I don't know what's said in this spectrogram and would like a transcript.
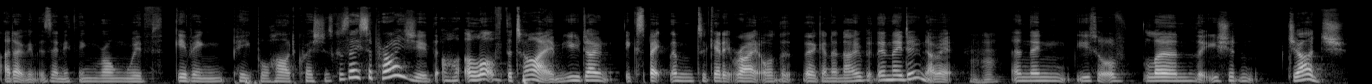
I don't think there's anything wrong with giving people hard questions because they surprise you. A lot of the time, you don't expect them to get it right or that they're going to know, but then they do know it. Mm-hmm. And then you sort of learn that you shouldn't judge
